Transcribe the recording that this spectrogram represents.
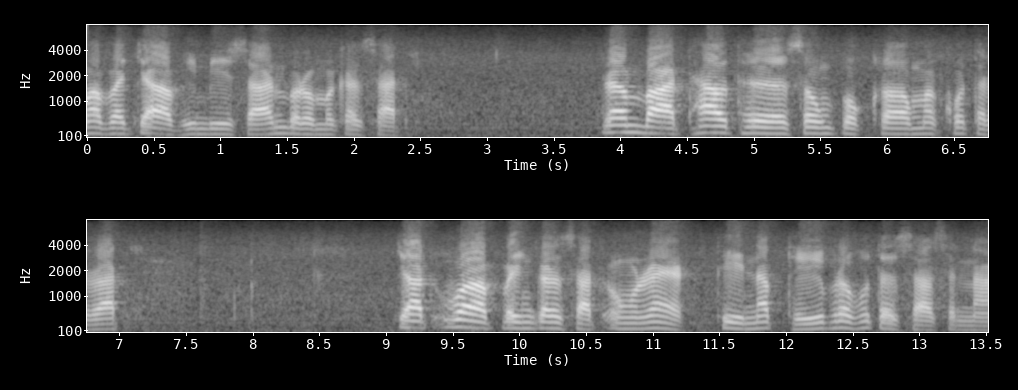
ว่าพระเจ้าพิมพิสารบรมกษัตริย์รำบาดเท้าเธอทรงปกครองมคตรัฐ จัดว่าเป็นกษัตริย์องค์แรกที่นับถือพระพุทธศาสนา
